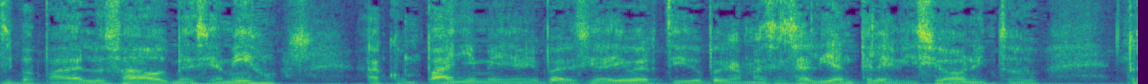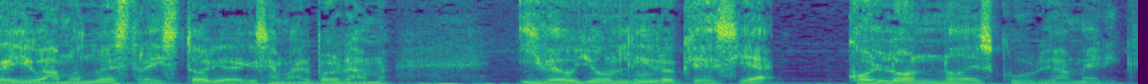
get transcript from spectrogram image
Mi papá de los sábados me decía, mi hijo, acompáñeme, y a mí me parecía divertido, porque además él salía en televisión y todo, revivamos nuestra historia, era que se llamaba el programa, y veo yo un libro que decía, Colón no descubrió América.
